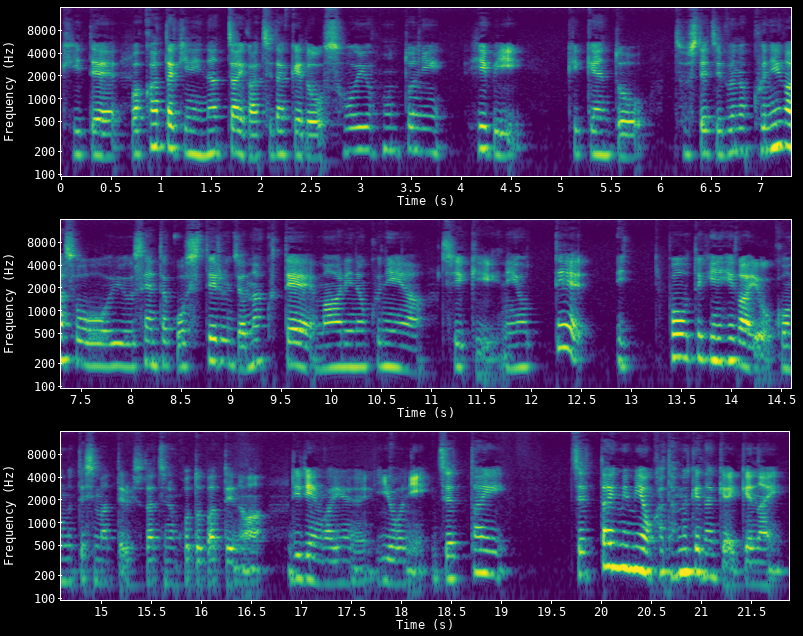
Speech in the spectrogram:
聞いて分かった気になっちゃいがちだけどそういう本当に日々危険とそして自分の国がそういう選択をしてるんじゃなくて周りの国や地域によって一方的に被害を被ってしまってる人たちの言葉っていうのはリリアンが言うように絶対絶対耳を傾けなきゃいけない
